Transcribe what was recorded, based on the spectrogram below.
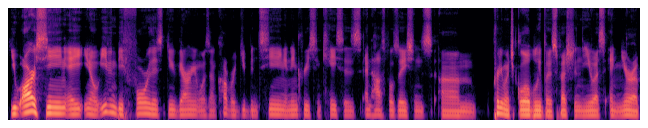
You are seeing a, you know, even before this new variant was uncovered, you've been seeing an increase in cases and hospitalizations um, pretty much globally, but especially in the US and Europe,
